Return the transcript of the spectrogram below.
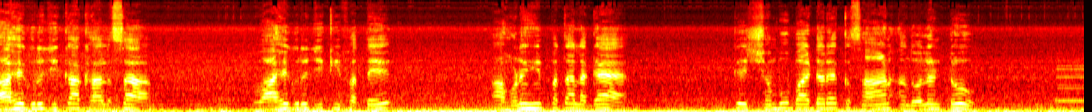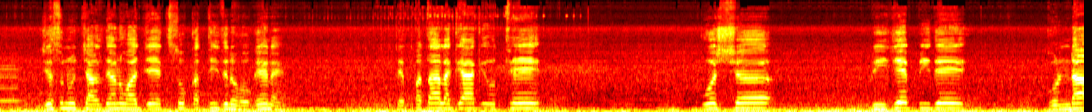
ਵਾਹਿਗੁਰੂ ਜੀ ਕਾ ਖਾਲਸਾ, ਵਾਹਿਗੁਰੂ ਜੀ ਕੀ ਫਤਿਹ। ਆ ਹੁਣੇ ਹੀ ਪਤਾ ਲੱਗਾ ਕਿ ਸ਼ੰਭੂ ਬਾਰਡਰ ਕਿਸਾਨ ਅੰਦੋਲਨ 2 ਜਿਸ ਨੂੰ ਚੱਲਦਿਆਂ ਨੂੰ ਅੱਜ 131 ਦਿਨ ਹੋ ਗਏ ਨੇ, ਤੇ ਪਤਾ ਲੱਗਿਆ ਕਿ ਉੱਥੇ ਕੁਝ ਬੀਜੇਪੀ ਦੇ ਗੁੰਡਾ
